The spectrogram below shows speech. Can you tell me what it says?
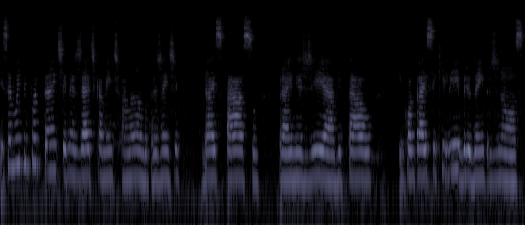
Isso é muito importante, energeticamente falando, para a gente dar espaço para a energia vital encontrar esse equilíbrio dentro de nós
